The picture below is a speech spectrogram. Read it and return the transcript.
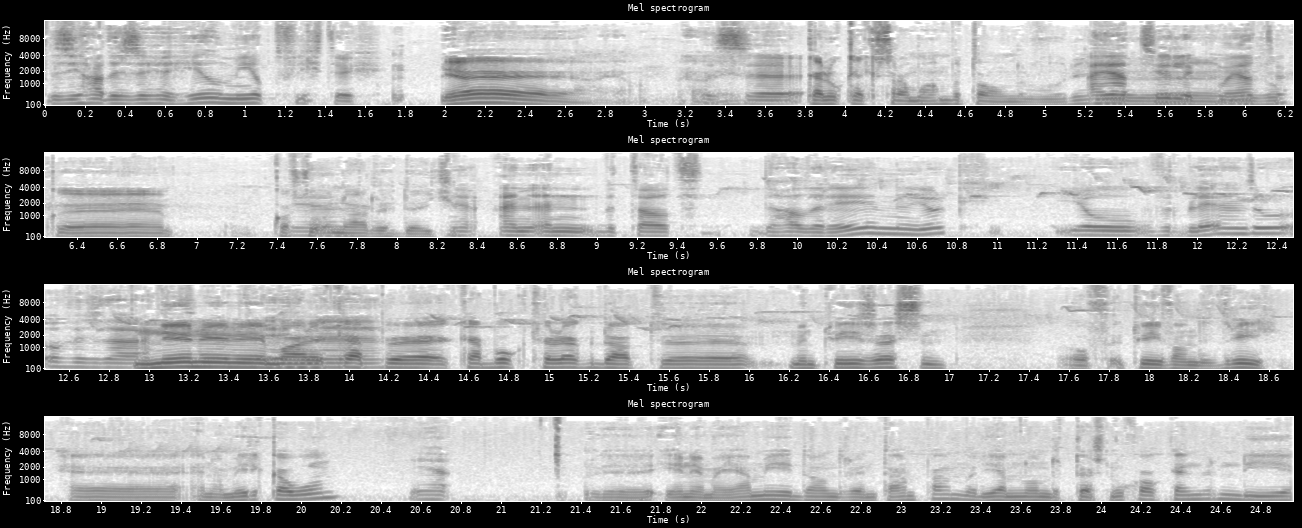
Dus die hadden zich heel mee op het vliegtuig. Ja, ja, ja. Dus, eh, ik kan ook extra man betalen ervoor. Hè. Ah ja, tuurlijk, eh, maar ja, dat is ook, eh, kost een aardig duitje. ja. en, en betaalt de galderij in New York jouw verblijf en zo? Of is dat... Nee, nee, nee, maar ik eh, heb, eh, ik heb ook het geluk dat eh, mijn twee zussen, of twee van de drie, in Amerika wonen. Ja, een in Miami, de andere in Tampa. Maar die hebben ondertussen ook al kinderen die,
